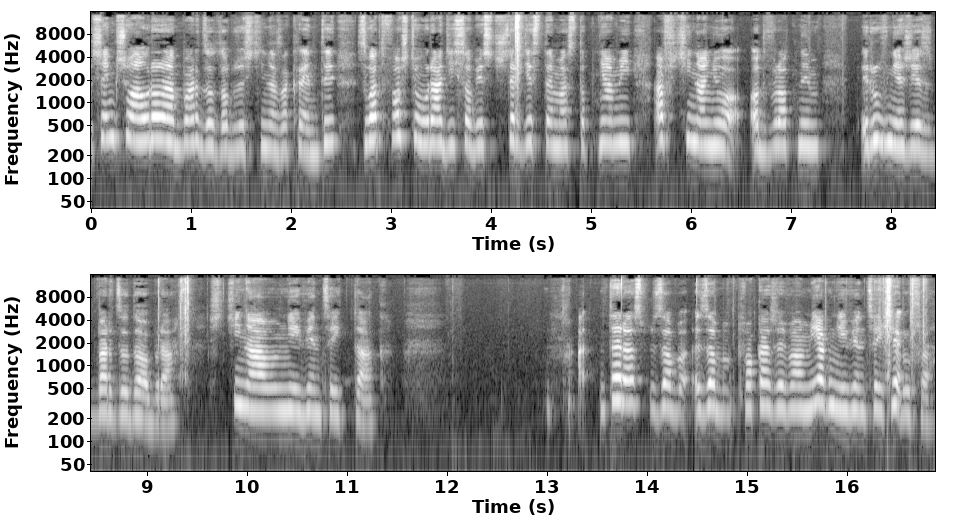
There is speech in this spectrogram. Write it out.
Shengshu Aurora bardzo dobrze ścina zakręty, z łatwością radzi sobie z 40 stopniami, a w ścinaniu odwrotnym również jest bardzo dobra. Ścina mniej więcej tak. A teraz pokażę Wam, jak mniej więcej się rusza.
